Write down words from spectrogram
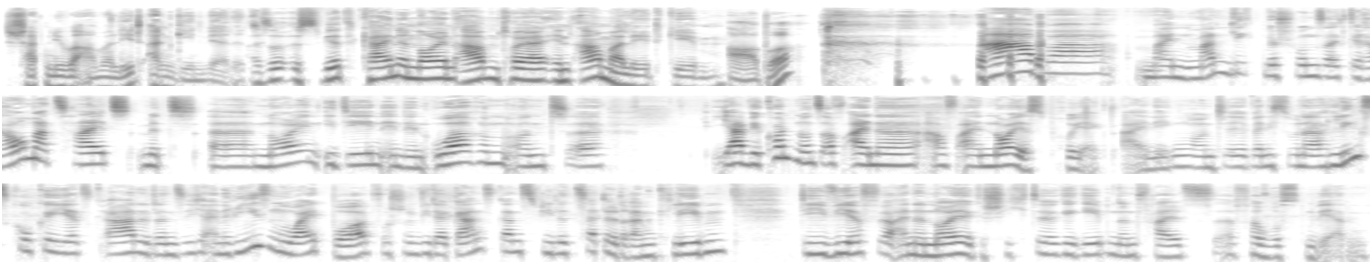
Schatten über Amaleth angehen werdet? Also es wird keine neuen Abenteuer in Armalet geben. Aber Aber mein Mann liegt mir schon seit geraumer Zeit mit äh, neuen Ideen in den Ohren und äh, ja, wir konnten uns auf eine auf ein neues Projekt einigen und äh, wenn ich so nach links gucke jetzt gerade, dann sehe ich ein riesen Whiteboard, wo schon wieder ganz ganz viele Zettel dran kleben, die wir für eine neue Geschichte gegebenenfalls äh, verwursten werden.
